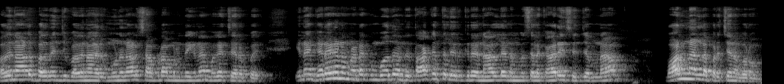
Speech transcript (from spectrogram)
பதினாலு பதினஞ்சு பதினாறு மூணு நாள் சாப்பிடாம இருந்தீங்கன்னா மிகச்சிறப்பு. ஏன்னா கிரகணம் நடக்கும்போது அந்த தாக்கத்தில் இருக்கிற நாளில் நம்ம சில காரியம் செஞ்சோம்னா வாழ்நாளில் பிரச்சனை வரும்.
